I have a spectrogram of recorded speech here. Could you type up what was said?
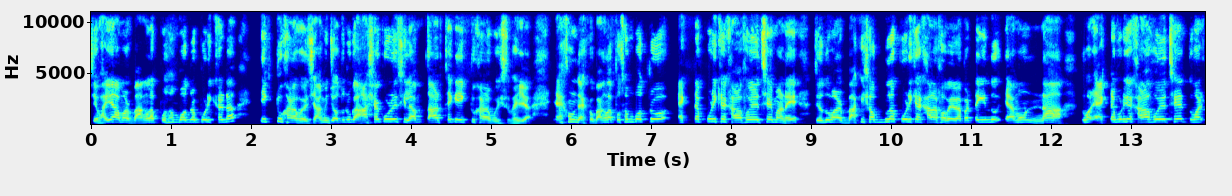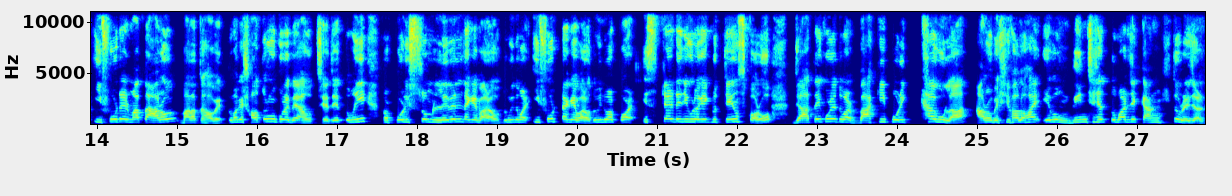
যে, ভাইয়া, আমার বাংলা প্রথম পত্র পরীক্ষাটা একটু খারাপ হয়েছে। আমি যতটুকু আশা করেছিলাম, তার থেকে একটু খারাপ হয়েছে ভাইয়া। এখন দেখো, বাংলা প্রথম পত্র একটা পরীক্ষা খারাপ হয়েছে মানে যে, তোমার বাকি সবগুলো পরীক্ষা খারাপ হবে। ব্যাপারটা কিন্তু এমন না। তোমার একটা পরীক্ষা খারাপ হয়েছে, তোমার ইফোর্টের মাত্রা আরও বাড়াতে হবে। তোমাকে সতর্ক করে দেওয়া হচ্ছে যে, তুমি তোমার পরিশ্রম লেভেলটাকে বাড়াও। তুমি তোমার ইফোর্টটাকে বাড়াও। তুমি তোমার স্ট্র্যাটেজিগুলোকে একটু চেঞ্জ করো, যাতে করে তোমার বাকি পরীক্ষাগুলা আরও বেশি ভালো হয় এবং দিন শেষে তোমার যে কাঙ্ক্ষিত রেজাল্ট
